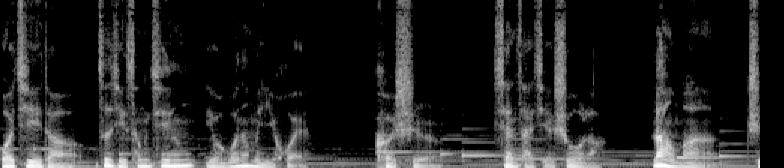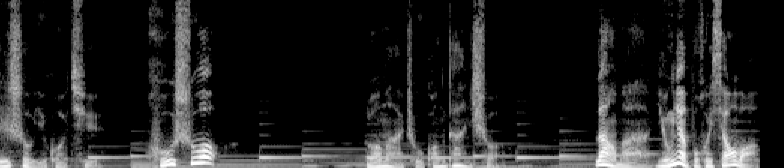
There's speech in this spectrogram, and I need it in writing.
我记得自己曾经有过那么一回，可是，现在结束了。浪漫只属于过去。胡说！罗马烛光弹说：“浪漫永远不会消亡，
